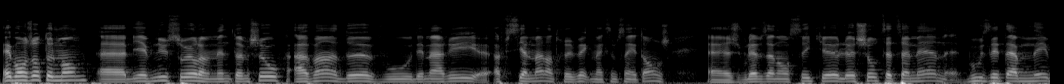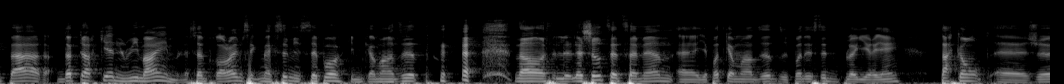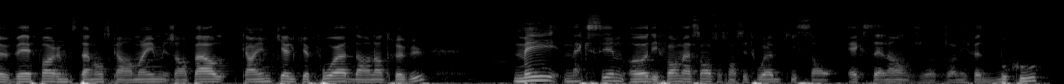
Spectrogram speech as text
Hey, bonjour tout le monde. Euh, bienvenue sur le Momentum Show. Avant de vous démarrer euh, officiellement l'entrevue avec Maxime Saint-Onge, euh, je voulais vous annoncer que le show de cette semaine vous est amené par Dr. Kin lui-même. Le seul problème, c'est que Maxime, il sait pas qu'il me commandite. non, le, le show de cette semaine, il n'y a pas de commandite. J'ai pas décidé de vous plugger rien. Par contre, je vais faire une petite annonce quand même. J'en parle quand même quelques fois dans l'entrevue. Mais Maxime a des formations sur son site web qui sont excellentes. Je- J'en ai fait beaucoup.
